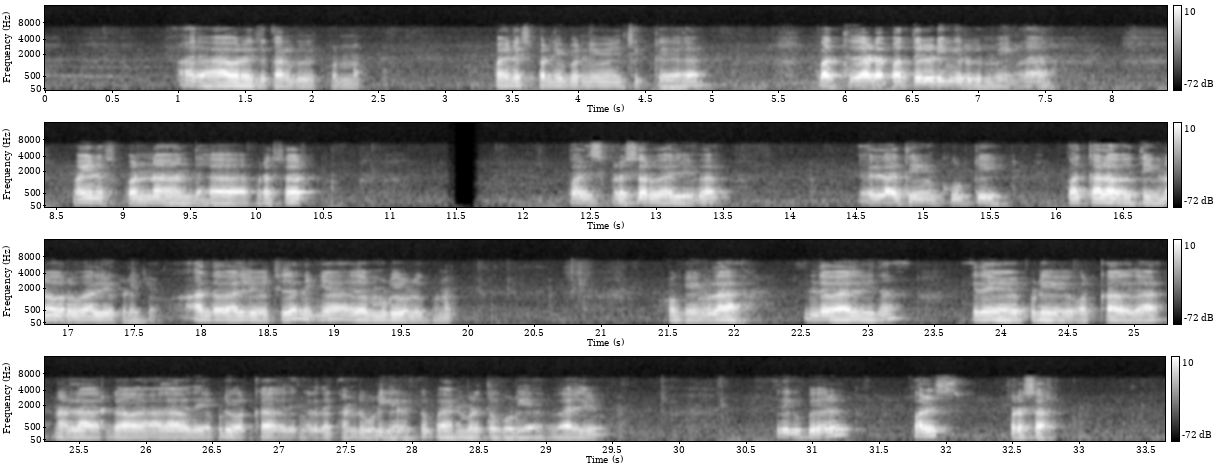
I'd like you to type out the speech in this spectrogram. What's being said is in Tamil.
அது ஆவரேஜ் கால்குலேட் பண்ணோம் மைனஸ் பண்ணி பண்ணி வச்சுக்கிட்டு பத்து தடவை பத்து ரீடிங் இருக்குன்னு வைங்களேன். மைனஸ் பண்ண அந்த ப்ரெஷர் பல்ஸ் ப்ரெஷர் வேல்யூவை எல்லாத்தையும் கூட்டி பத்தால் வைத்தீங்கன்னா ஒரு வேல்யூ கிடைக்கும். அந்த வேல்யூ வச்சு தான் நீங்கள் இதை முடிவு எடுக்கணும். ஓகேங்களா? இந்த வேல்யூ தான் இது எப்படி ஒர்க் ஆகுதா நல்லா இருக்கா அதாவது எப்படி ஒர்க் ஆகுதுங்கிறத கண்டுபிடிக்கிறதுக்கு பயன்படுத்தக்கூடிய வேல்யூ இதுக்கு பேர் பல்ஸ் ப்ரெஷர்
